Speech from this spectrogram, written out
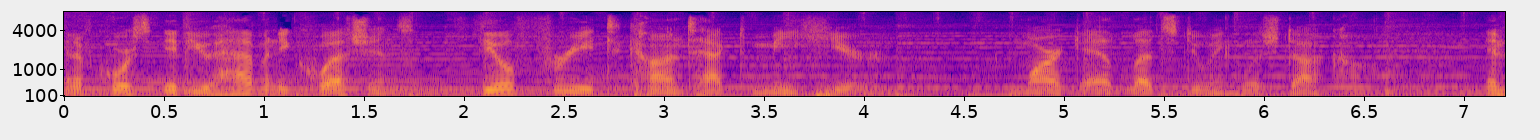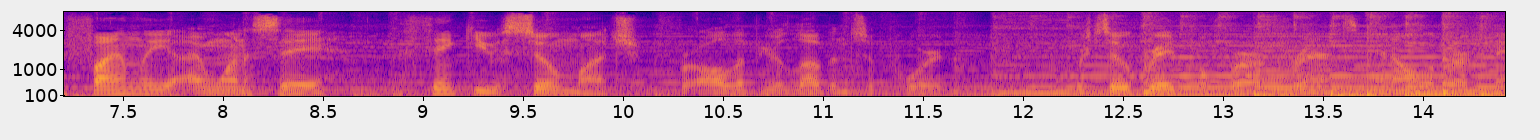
And of course, if you have any questions, feel free to contact me here, mark at letsdoenglish.com. And finally, I want to say thank you so much for all of your love and support. We're so grateful for our friends and all of our family.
